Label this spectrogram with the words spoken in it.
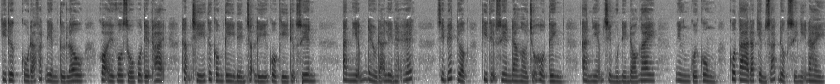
kỳ thực cô đã phát điên từ lâu, gọi vô số cuộc điện thoại, thậm chí từ công ty đến trợ lý của Kỳ Thiệu Xuyên. An Nhiễm đều đã liên hệ hết, chỉ biết được Kỳ Thiệu Xuyên đang ở chỗ hồ tình, An Nhiễm chỉ muốn đến đó ngay, nhưng cuối cùng cô ta đã kiểm soát được suy nghĩ này.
